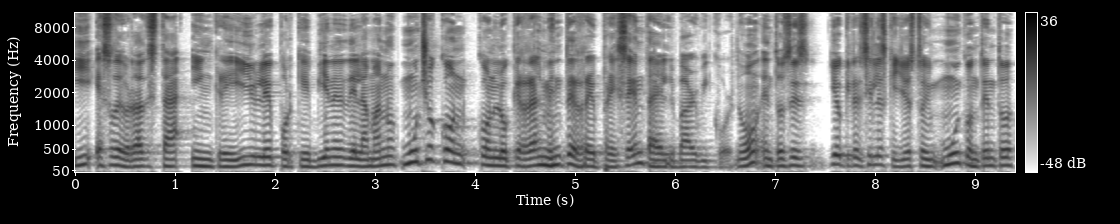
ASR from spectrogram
y eso de verdad está increíble porque viene de la mano mucho con, con lo que realmente representa el Barbiecore, ¿no? Entonces yo quiero decirles que yo estoy muy contento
